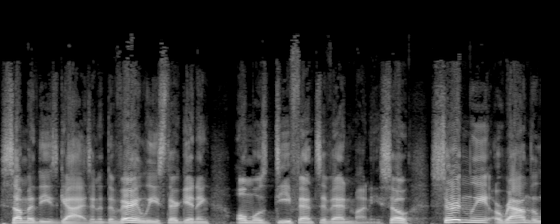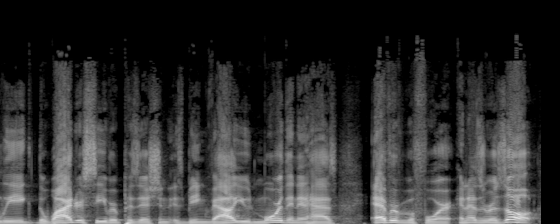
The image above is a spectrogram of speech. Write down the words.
some of these guys, and at the very least, they're getting almost defensive end money. So certainly around the league, the wide receiver position is being valued more than it has ever before. And as a result,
